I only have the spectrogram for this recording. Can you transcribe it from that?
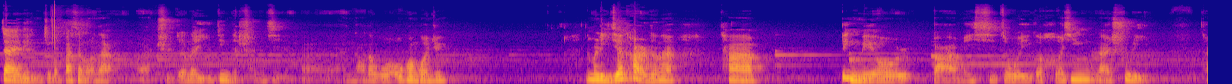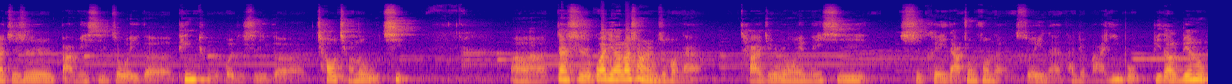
带领这个巴塞罗那啊取得了一定的成绩，啊，拿到过欧冠冠军。那么里杰卡尔德呢，他。并没有把梅西作为一个核心来树立，他只是把梅西作为一个拼图或者是一个超强的武器，啊！但是瓜迪奥拉上任之后呢，他就认为梅西是可以打中锋的，所以呢，他就把伊布逼到了边路。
